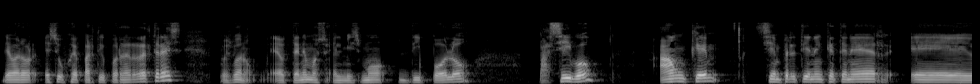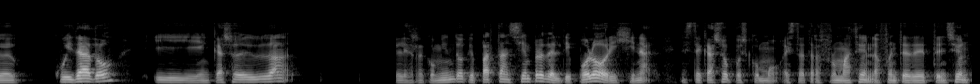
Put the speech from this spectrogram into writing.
de valor E sub G partido por R3, pues bueno, obtenemos el mismo dipolo pasivo, aunque siempre tienen que tener eh, cuidado y en caso de duda les recomiendo que partan siempre del dipolo original. En este caso, pues como esta transformación, la fuente de tensión,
